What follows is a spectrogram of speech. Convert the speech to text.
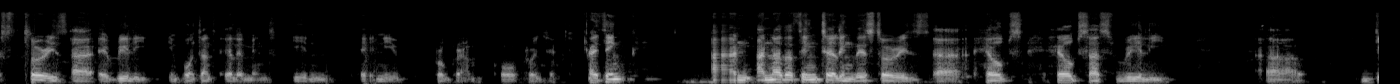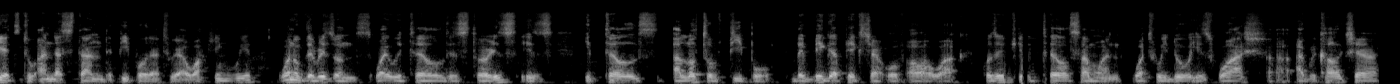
stories are a really important element in any program or project. I think and another thing telling these stories uh, helps helps us really uh, get to understand the people that we are working with. One of the reasons why we tell these stories is it tells a lot of people the bigger picture of our work. Because if you tell someone what we do is wash, uh, agriculture,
